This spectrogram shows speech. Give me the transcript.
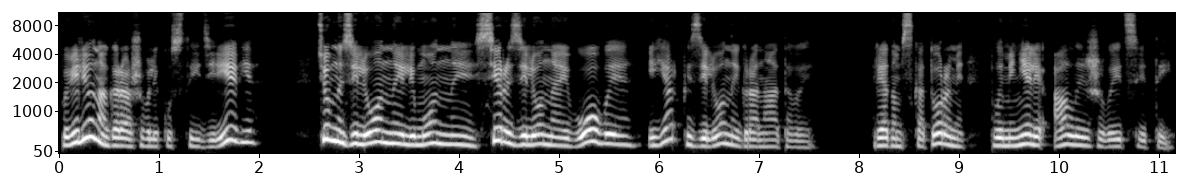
Павильон огораживали кусты и деревья, темно-зеленые, лимонные, серо-зеленые айвовые и ярко-зеленые гранатовые, рядом с которыми пламенели алые живые цветы.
